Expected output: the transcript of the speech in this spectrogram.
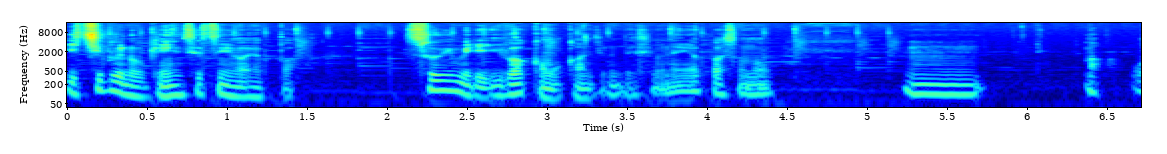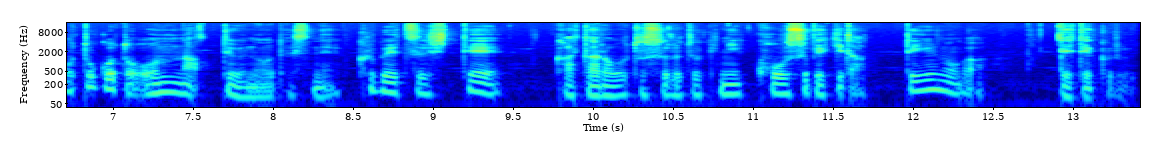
一部の言説にはやっぱそういう意味で違和感を感じるんですよねやっぱそのうんまあ男と女っていうのをですね区別して語ろうとする時にこうすべきだっていうのが出てくる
